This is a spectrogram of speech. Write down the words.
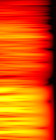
I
